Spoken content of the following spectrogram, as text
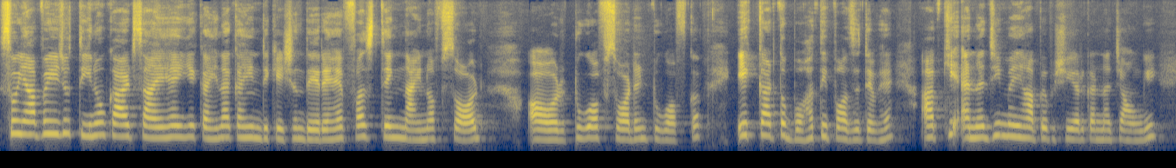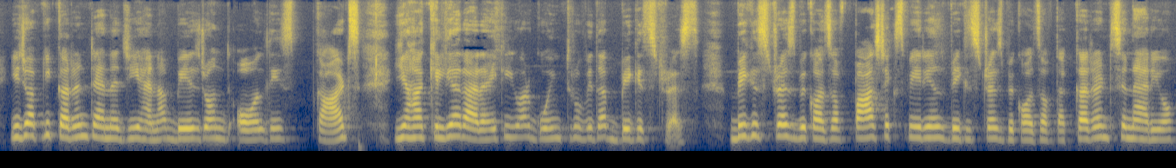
so यहाँ पे ये जो तीनों कार्ड्स आए हैं ये कहीं ना कहीं इंडिकेशन दे रहे हैं। First thing nine of sword और two of sword and two of cup एक कार्ड तो बहुत ही पॉजिटिव है। आपकी एनर्जी मैं यहाँ पे शेयर करना चाहूँगी। ये जो आपकी करंट एनर्जी है ना based on all this cards यहाँ क्लियर आ रहा है कि you are going through with a big stress big stress because of past experience big stress because of the current scenario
